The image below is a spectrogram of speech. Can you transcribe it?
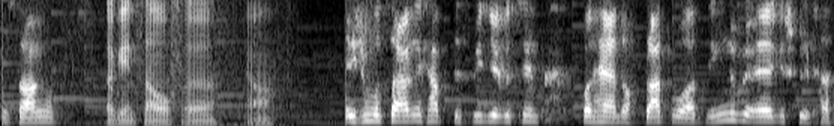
Ich muss sagen, Da geht's auf, äh, ja. ich muss sagen, ich habe das Video gesehen von Hand of Blood, wo er Ding äh, gespielt hat.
